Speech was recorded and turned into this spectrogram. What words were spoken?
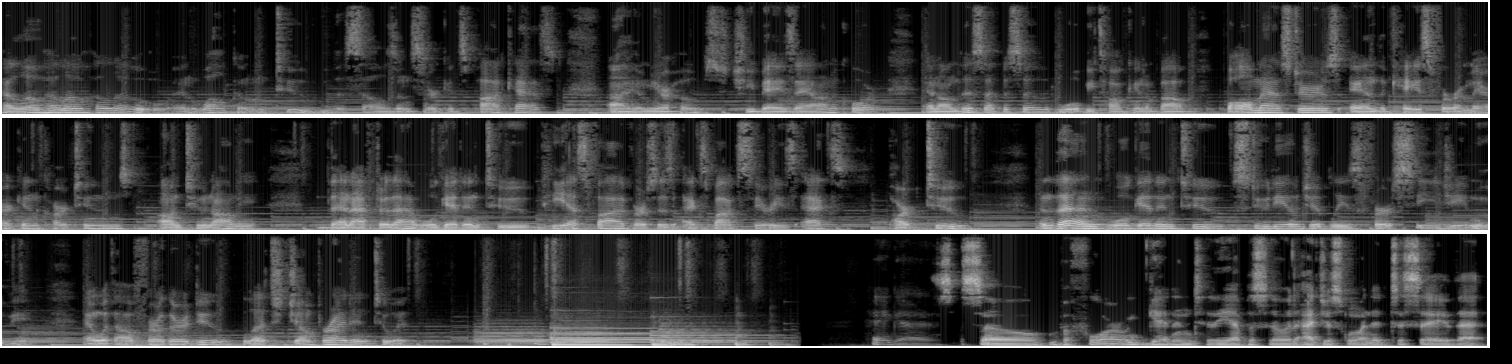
Hello, hello, hello, and welcome to the Cels and Circuits podcast. I am your host, Chibe Zayanakor, and on this episode, we'll be talking about Ballmastrz and the case for American cartoons on Toonami. Then, after that, we'll get into PS5 versus Xbox Series X Part 2 and then we'll get into Studio Ghibli's first CG movie. And without further ado, let's jump right into it. Hey guys, so before we get into the episode, I just wanted to say that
